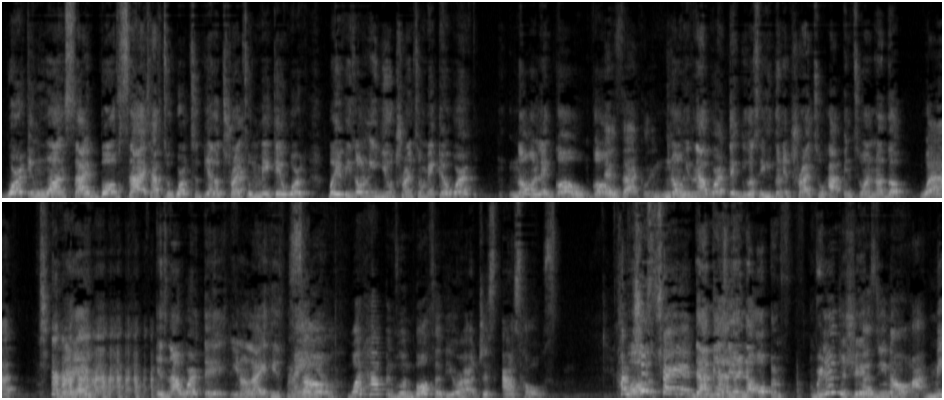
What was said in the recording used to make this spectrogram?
work in one side both sides have to work together try Right. to make it work but if it's only you trying to make it work no let go go Exactly. you know he's not worth it because he's gonna try to hop into another web it's not worth it you know like he's playing so, you what happens when both of you are just assholes? I'm well, just saying. that means you're in an open relationship Because you know, I- me,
